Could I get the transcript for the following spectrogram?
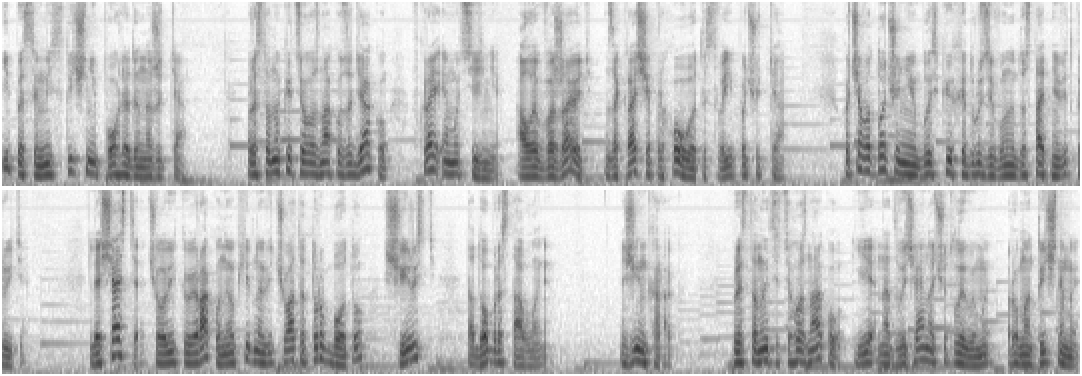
і песимістичні погляди на життя. Представники цього знаку зодіаку вкрай емоційні, але вважають за краще приховувати свої почуття. Хоча в оточенні близьких і друзів вони достатньо відкриті. Для щастя, чоловікові раку необхідно відчувати турботу, щирість та добре ставлення. Жінка рак. Представниці цього знаку є надзвичайно чутливими, романтичними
